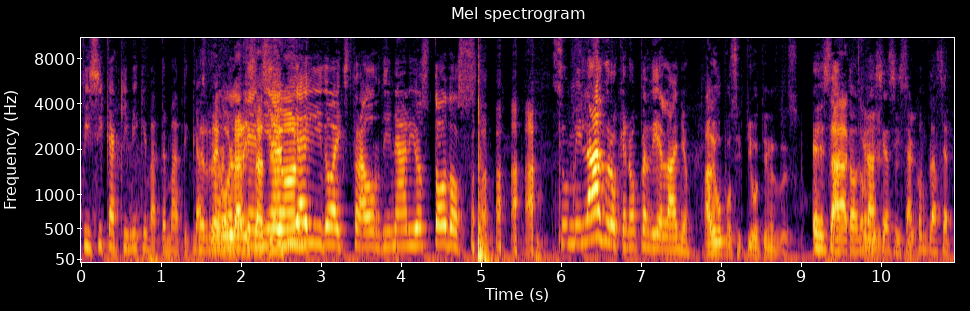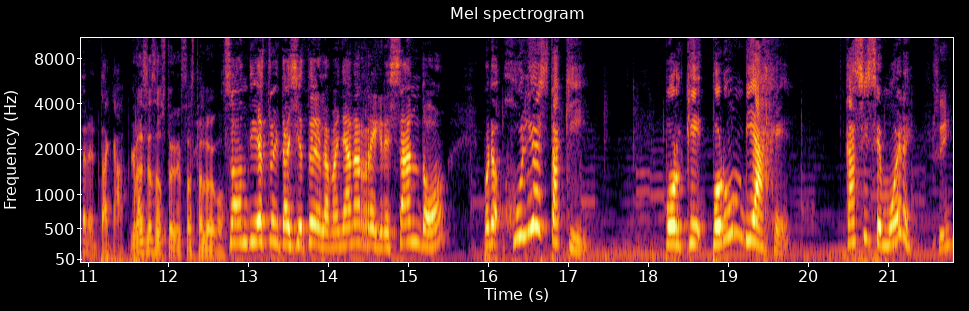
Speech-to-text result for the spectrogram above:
física, química y matemáticas. De regularización. me había ido a extraordinarios todos. es un milagro que no perdí el año. Algo positivo tienes de eso. Exacto, Exacto. gracias sí, Isaac, sí. un placer tenerte acá. Gracias a ustedes. Hasta luego. Son 10.37 de la mañana regresando. Bueno, Julio está aquí porque por un viaje casi se muere. Sí,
